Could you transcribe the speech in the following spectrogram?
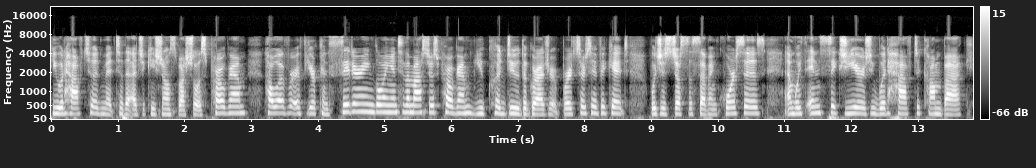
you would have to admit to the educational specialist program. However, if you're considering going into the master's program, you could do the graduate bridge certificate, which is just the seven courses, and within 6 years you would have to come back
